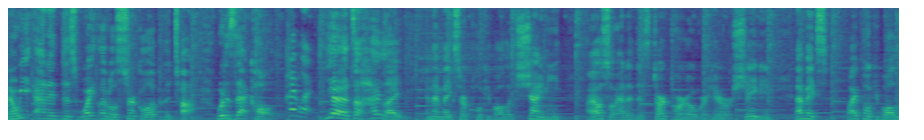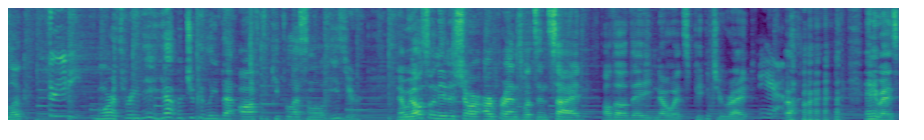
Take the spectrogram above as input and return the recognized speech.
Now we added this white little circle up at the top. What is that called? Highlight. Yeah, it's a highlight, and that makes our Pokeball look shiny. I also added this dark part over here, or shading. That makes my Pokeball look 3D. more 3D. Yeah, but you could leave that off to keep the lesson a little easier. Now we also need to show our, friends what's inside, although they know it's Pikachu, right? Yeah. Anyways,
